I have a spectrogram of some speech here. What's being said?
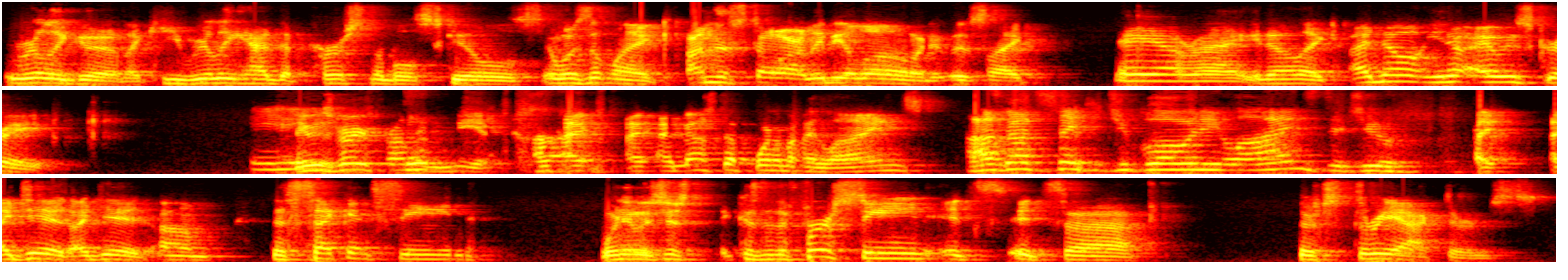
really good like he really had the personable skills it wasn't like I'm the star leave me alone it was like hey all right you know like I know you know it was great he was very friendly to me. I, I, I messed up one of my lines. I was about to say, did you blow any lines? Did you? I, I did, I did. Um, the second scene, when it was just because the first scene, it's it's uh, there's three actors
